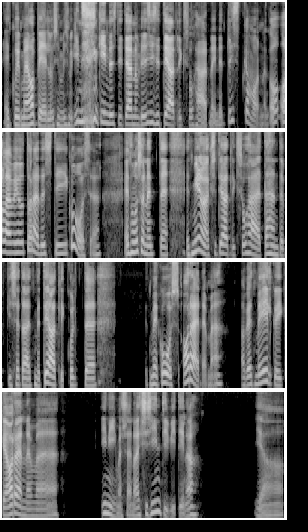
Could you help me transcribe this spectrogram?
et kui me abiellusime, siis me kindlasti, kindlasti teame, mis asi see teadlik suhe on, onju, et lihtsalt come on, nagu oleme ju toredasti koos ja et ma usun, et, et minu jaoks see teadlik suhe tähendabki seda, et me teadlikult, et me koos areneme, aga et me eelkõige areneme inimesena ehk siis indiviidina. ja,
